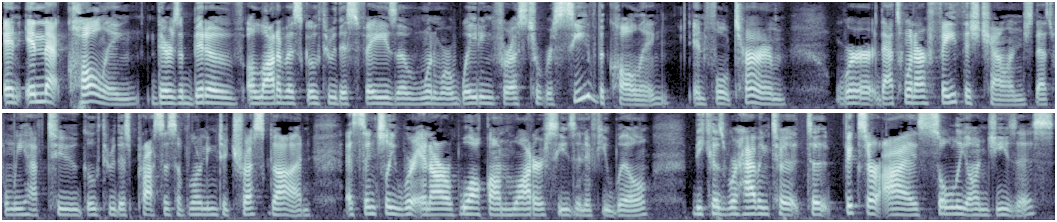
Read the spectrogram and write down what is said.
And in that calling, there's a bit of a lot of us go through this phase of when we're waiting for us to receive the calling in full term where that's when our faith is challenged. That's when we have to go through this process of learning to trust God. Essentially, we're in our walk on water season, if you will, because we're having to, to fix our eyes solely on Jesus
